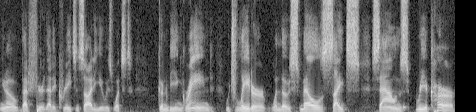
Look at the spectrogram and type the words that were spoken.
you know that fear that it creates inside of you is what's going to be ingrained. Which later, when those smells, sights, sounds reoccur,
